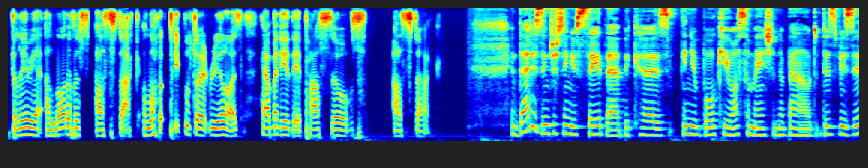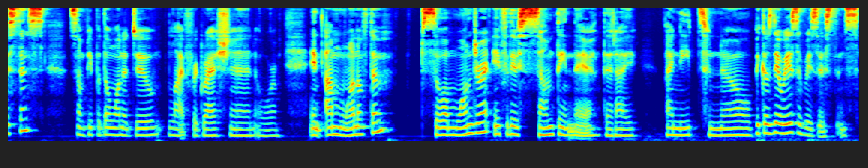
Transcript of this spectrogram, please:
valeria a lot of us are stuck. A lot of people don't realize how many of their past selves are stuck that is interesting you say that because in your book you also mentioned about this resistance. Some people don't want to do life regression or and I'm one of them. So I'm wondering if there's something there that I I need to know because there is a resistance.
